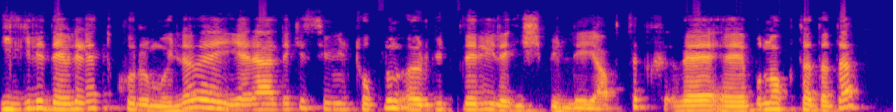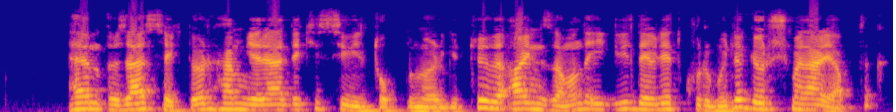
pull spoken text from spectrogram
ilgili devlet kurumuyla ve yereldeki sivil toplum örgütleriyle işbirliği yaptık ve e, bu noktada da hem özel sektör hem yereldeki sivil toplum örgütü ve aynı zamanda ilgili devlet kurumuyla görüşmeler yaptık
